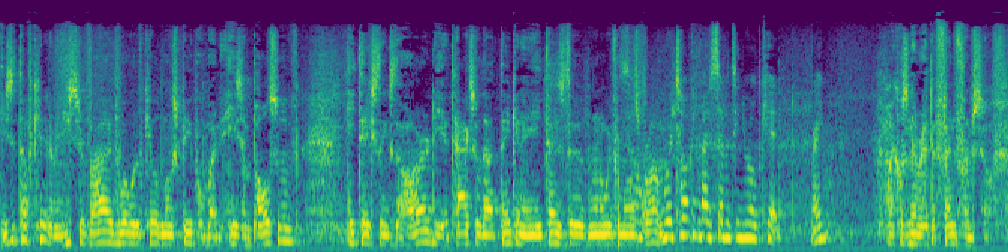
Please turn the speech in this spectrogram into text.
He's a tough kid. I mean, he survived what would have killed most people, but he's impulsive. He takes things to heart. He attacks without thinking, and he tends to run away from all his problems. We're talking about a 17-year-old kid, right? Michael's never had to fend for himself.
